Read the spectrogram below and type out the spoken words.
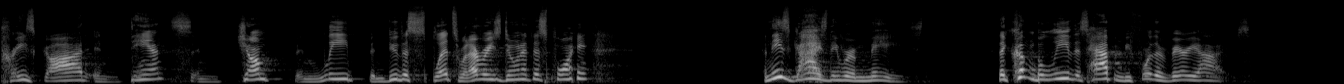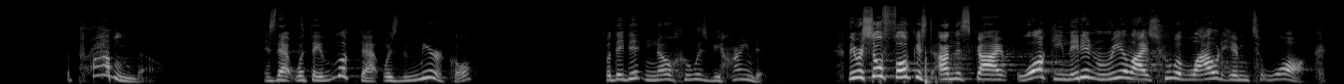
praise God and dance and jump and leap and do the splits, whatever he's doing at this point? And these guys, they were amazed. They couldn't believe this happened before their very eyes. The problem, though, is that what they looked at was the miracle, but they didn't know who was behind it. They were so focused on this guy walking, they didn't realize who allowed him to walk.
